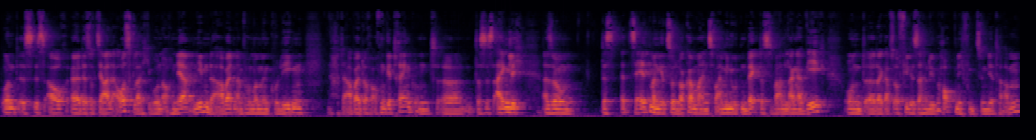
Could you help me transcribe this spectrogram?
und es ist auch äh, der soziale Ausgleich geworden, auch neben der Arbeit, einfach mal mit Kollegen nach der Arbeit auch auf ein Getränk. Und äh, das ist eigentlich, also das erzählt man jetzt so locker mal in zwei Minuten weg. Das war ein langer Weg und äh, da gab es auch viele Sachen, die überhaupt nicht funktioniert haben.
